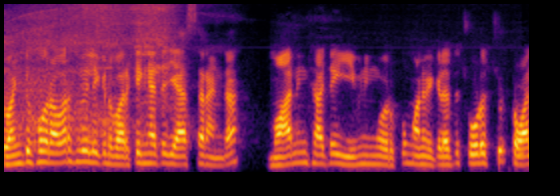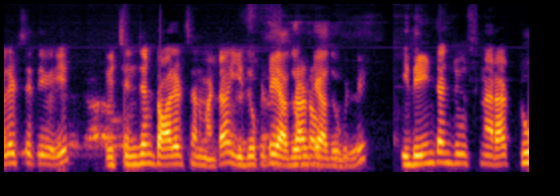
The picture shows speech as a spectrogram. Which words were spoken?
twenty four hours వీళ్ళు ఇక్కడ వర్కింగ్ అయితే చేస్తారంట. మార్నింగ్ స్టార్ట్ అయ్యి ఈవినింగ్ వరకు మనం ఇక్కడైతే చూడొచ్చు. టాయిలెట్స్ అయితే ఇవి చిన్న చిన్న టాయిలెట్స్ అన్నమాట. ఇది ఒకటి అదొకటి. అదొకటి ఇది ఏంటని చూస్తున్నారా? టూ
